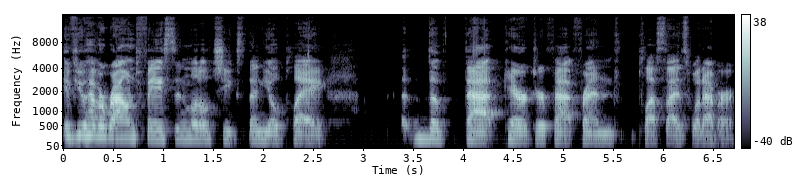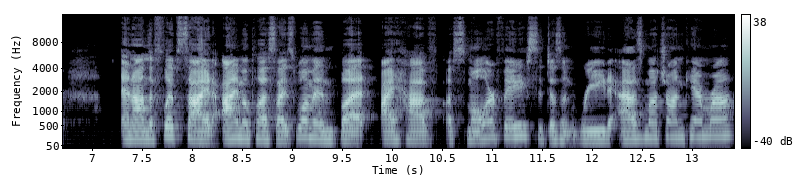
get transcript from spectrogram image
if you have a round face and little cheeks then you'll play the fat character, fat friend, plus size whatever. And on the flip side, I'm a plus size woman, but I have a smaller face. It doesn't read as much on camera.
